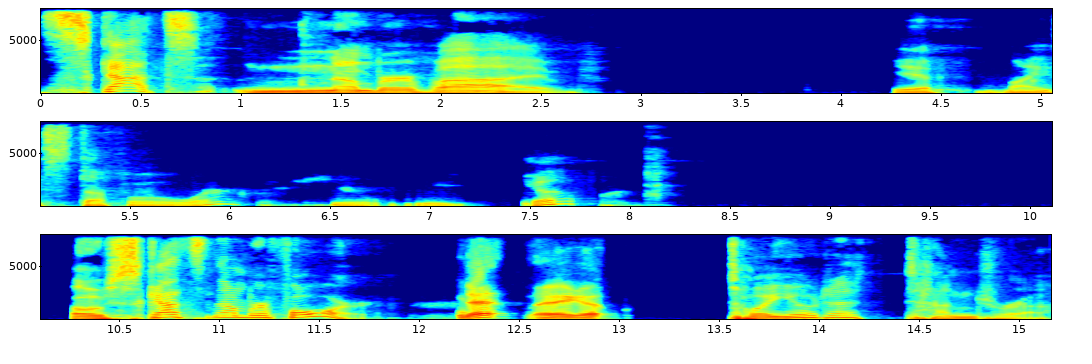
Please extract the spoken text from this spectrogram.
Scott's number five. If my stuff will work, here we go. Oh, Scott's number four. yeah, there you go. Toyota Tundra.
